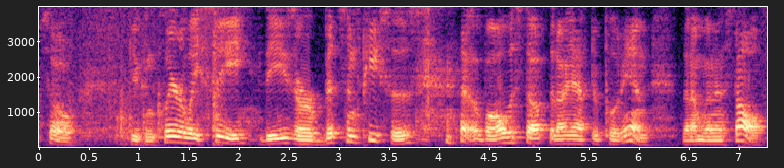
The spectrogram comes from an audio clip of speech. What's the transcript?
So you can clearly see these are bits and pieces of all the stuff that I have to put in that I'm going to install.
